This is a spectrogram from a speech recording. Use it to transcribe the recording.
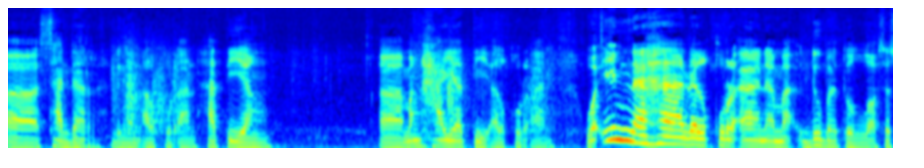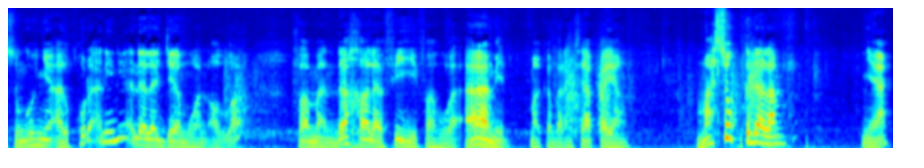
uh, sadar dengan Al-Quran, hati yang uh, menghayati Al-Quran. Wa inna hadzal Qur'ana ma'dubatullah. Sesungguhnya Al-Quran ini adalah jamuan Allah. Faman dakhala fihi fahuwa amin. Maka barang siapa yang masuk ke dalamnya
